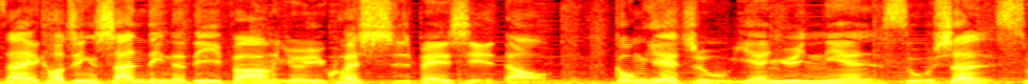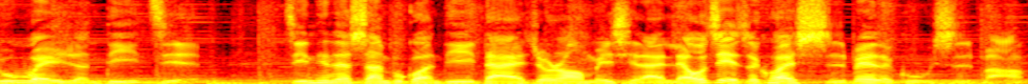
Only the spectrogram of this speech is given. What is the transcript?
在靠近山顶的地方，有一块石碑写道：“工业主严云年、苏胜、苏为人地界。”今天的山不管地带，就让我们一起来了解这块石碑的故事吧。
